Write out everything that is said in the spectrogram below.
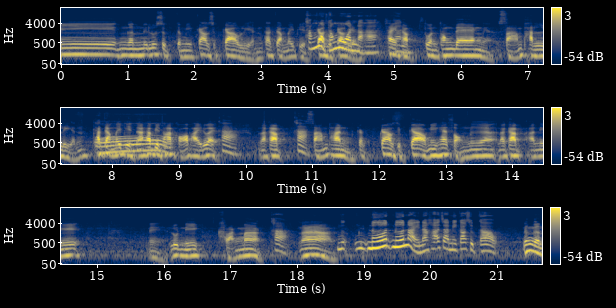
มีเงินนี่รู้สึกจะมี 99 เหรียญถ้าจำไม่ผิดทั้งหมด99ทั้งมวลเหรียญเหรอคะใช่ครับ ส่วนทองแดงเนี่ย3,000เหรียญถ้าจำไม่ผิดนะถ้าผิดพลาดขออภัยด้วยค่ะนะครับค่ะ3,000กับ99มีแค่ 2 เนื้อนะครับ อันนี้นี่รุ่นนี้ขลังมากค่ะหน้าเนื้อเนื้อเนื้อไหนนะคะอาจารย์มี 99 เนื้อเงิน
